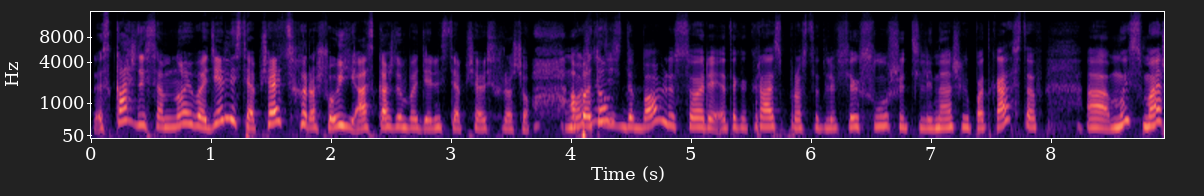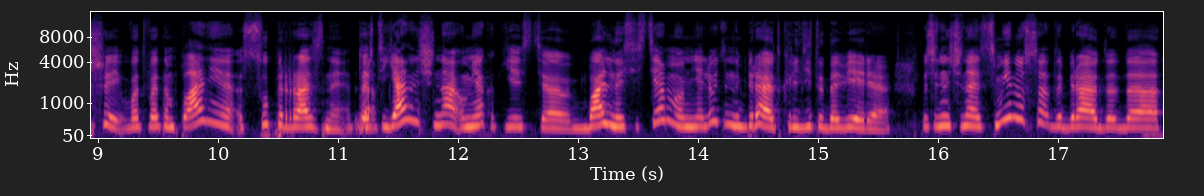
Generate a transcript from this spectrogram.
с каждой со мной в отдельности общаются хорошо, и я с каждым в отдельности общаюсь хорошо. Можно потом- здесь добавлю, сори, это как раз просто для всех слушателей наших подкастов. А, Мы с Машей вот в этом плане супер разные. То Да. есть я начинаю, у меня как есть э, бальная система, у меня люди набирают кредиты доверия. То есть они начинают с минуса, добирают до, до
